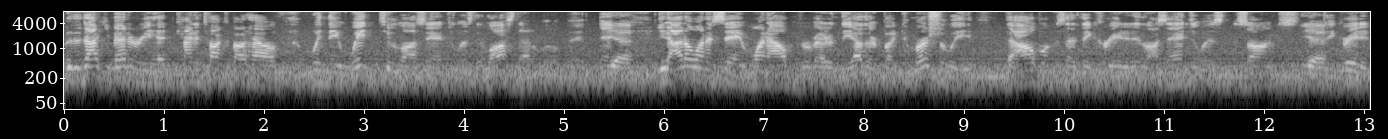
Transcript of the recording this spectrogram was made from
But the documentary had kind of talked about how when they went to Los Angeles, they lost that a little bit. And, Yeah. You know, I don't want to say one album were better than the other, but commercially, the albums that they created in Los Angeles, and the songs Yeah. that they created,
